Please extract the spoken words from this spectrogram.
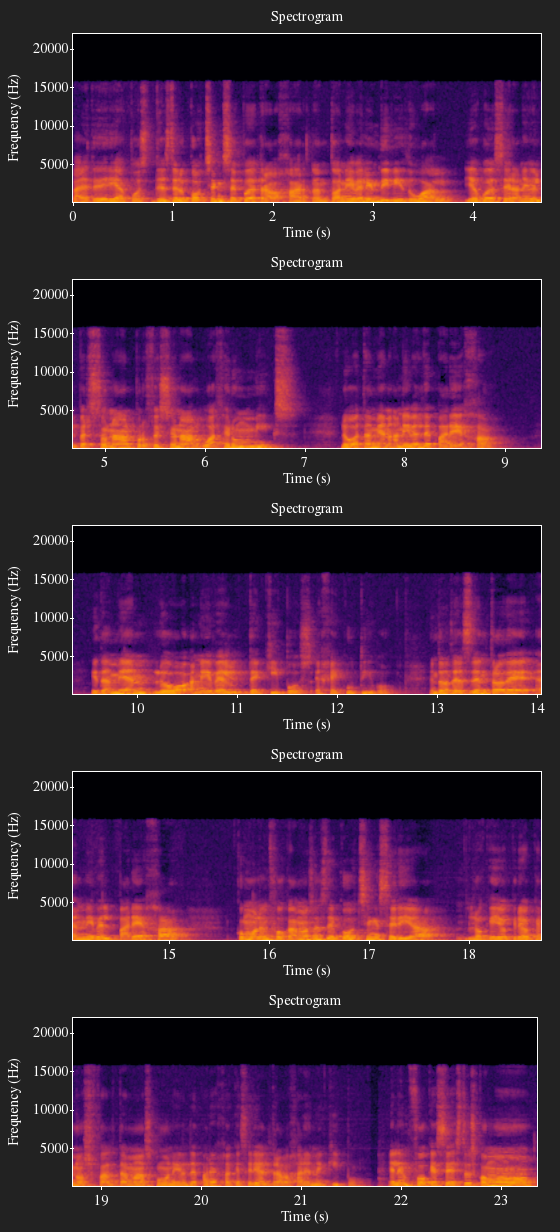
Vale, te diría, pues desde el coaching se puede trabajar tanto a nivel individual, ya puede ser a nivel personal, profesional o hacer un mix. Luego también a nivel de pareja y también luego a nivel de equipos ejecutivo. Entonces, dentro de a nivel pareja, como lo enfocamos desde coaching, sería lo que yo creo que nos falta más como nivel de pareja, que sería el trabajar en equipo. El enfoque es esto, es como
